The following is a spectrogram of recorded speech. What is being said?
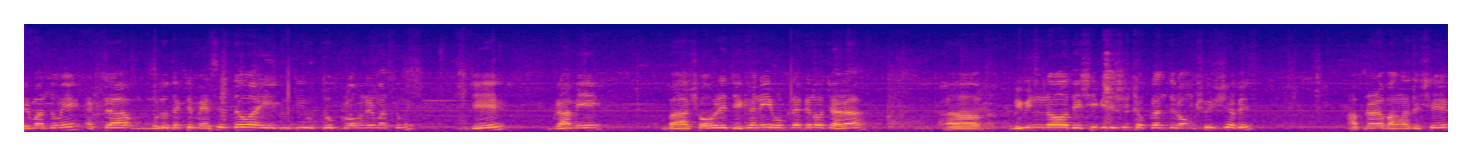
এর মাধ্যমে একটা, মূলত একটা মেসেজ দেওয়া এই দুটি উদ্যোগ গ্রহণের মাধ্যমে যে গ্রামে বা শহরে যেখানেই হোক না কেন যারা বিভিন্ন দেশি বিদেশি চক্রান্তের অংশ হিসাবে আপনারা বাংলাদেশের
